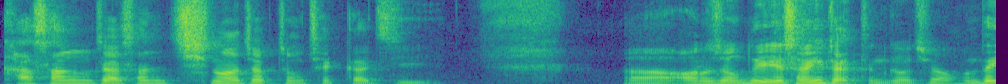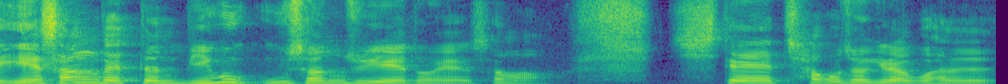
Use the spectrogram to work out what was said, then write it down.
가상자산 친화적 정책까지 어, 어느 정도 예상이 됐던 거죠. 근데 예상됐던 미국 우선주의에 더해서 시대착오적이라고 할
